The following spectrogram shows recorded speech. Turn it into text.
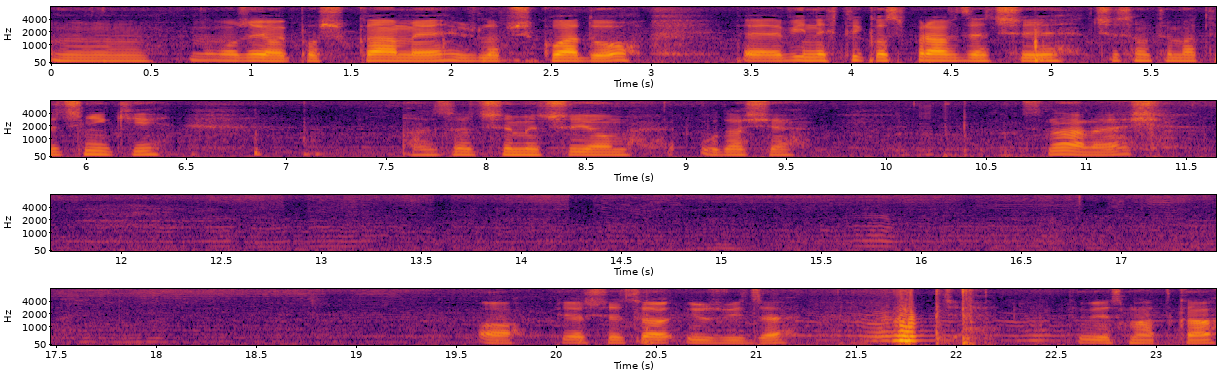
Mm, No może ją poszukamy już dla przykładu. E, W innych tylko sprawdzę, czy, czy są te mateczniki. Ale zobaczymy, czy ją uda się znaleźć. O, pierwsze co już widzę. Tu jest matka.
